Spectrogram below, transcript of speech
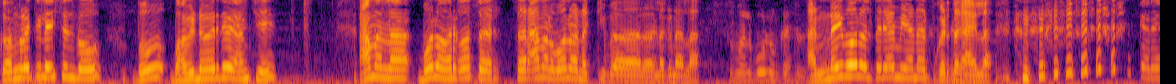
कॉंग्रॅच्युलेशन भाऊ. भाऊ भाविंडवर देव आमचे. आम्हाला बोलवा बरं. हो सर. सर आम्हाला बोलवा नक्की ब- लग्नाला. तुम्हाला बोलून कसं आणि नाही बोलवलं तरी आम्ही येणार फुकटचं खायला. खरे.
